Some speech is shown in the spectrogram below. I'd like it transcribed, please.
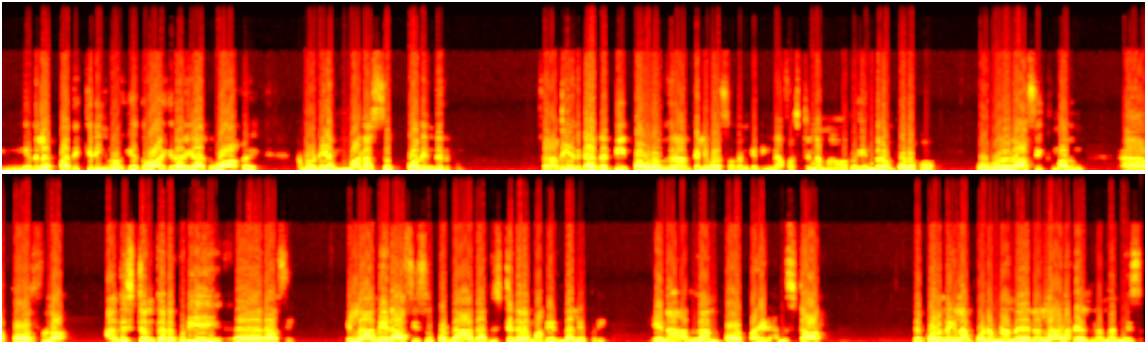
நீங்க எதுல பதிக்கிறீங்களோ எதுவாகிறாயோ அதுவாக நம்மளுடைய மனசு பதிந்து இருக்கும். ஸோ அது எதுக்காக அந்த டீப்பாக அவ்வளவு நான் தெளிவா சொல்றேன்னு கேட்டீங்கன்னா ஃபர்ஸ்ட் நம்ம ஒரு எந்திரம் போட போறோம். ஒவ்வொரு ராசிக்கும் அதுவும் பவர்ஃபுல்லா அதிர்ஷ்டம் தரக்கூடிய ராசி. எல்லாமே ராசி சூப்பர் தான். அது அதிர்ஷ்டகரமாக இருந்தால் எப்படி? ஏன்னா அதுதான் பவர் பாயிண்ட் அந்த ஸ்டார் இந்த குழந்தைங்கெல்லாம் போனோம்னா அந்த நல்ல அழகாக எழுதுனா மிஸ்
